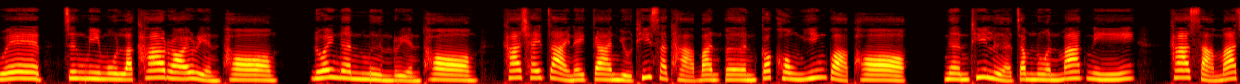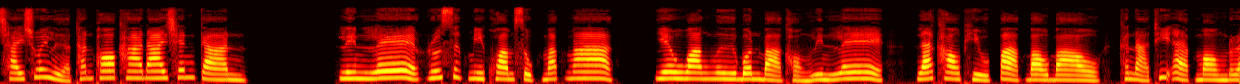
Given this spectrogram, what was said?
เวทจึงมีมูลค่าร้อยเหรียญทอง ด้วยเงินหมื่นเหรียญทอง ค่าใช้จ่ายในการอยู่ที่สถาบันเอิญก็คงยิ่งกว่าพอ เงินที่เหลือจำนวนมากนี้ข้าสามารถใช้ช่วยเหลือท่านพ่อข้าได้เช่นกัน ลินเล่รู้สึกมีความสุขมากๆ เยวางมือบนบ่าของลินเล่ และเขาผิวปากเบาๆ ขณะที่แอบมองแร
